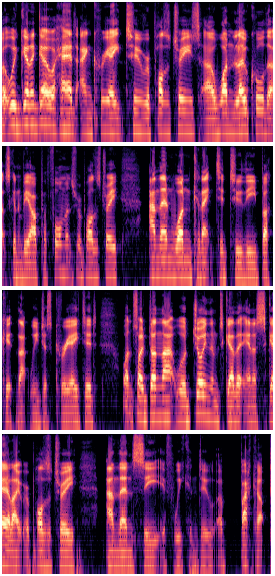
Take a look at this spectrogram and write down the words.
But we're going to go ahead and create two repositories. Uh, one local, that's going to be our performance repository. And then one connected to the bucket that we just created. Once I've done that, we'll join them together in a scale out repository. And then see if we can do a backup.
